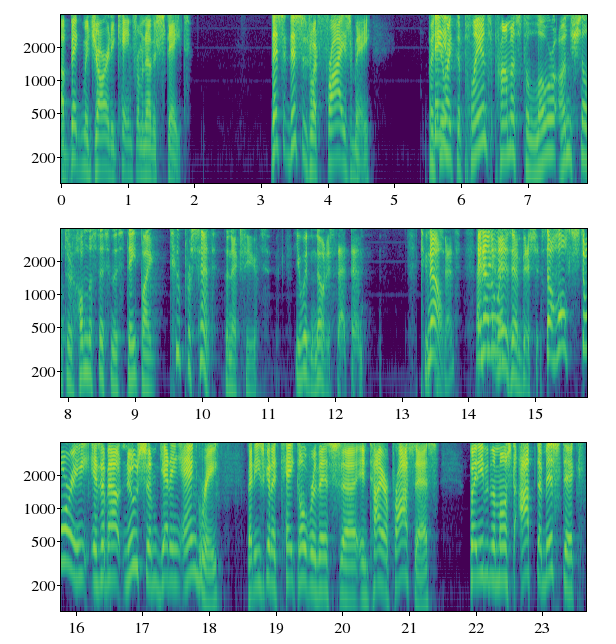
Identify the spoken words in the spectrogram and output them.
a big majority came from another state? This this is what fries me. But They you're right. The plans promise to lower unsheltered homelessness in the state by 2% the next few years. You wouldn't notice that then. 2%. No. That's, In other that words, is ambitious. The whole story is about Newsom getting angry that he's going to take over this uh, entire process. But even the most optimistic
